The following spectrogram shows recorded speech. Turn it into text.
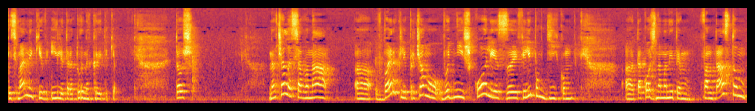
письменників і літературних критиків. Тож навчалася вона в Берклі, причому в одній школі з Філіпом Діком також знаменитим фантастом,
